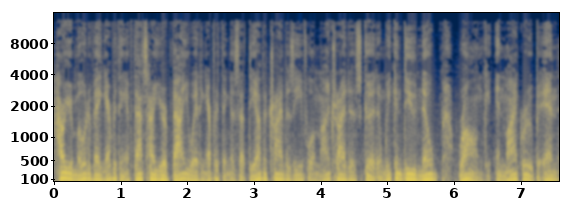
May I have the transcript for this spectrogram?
how you're motivating everything, if that's how you're evaluating everything, is that the other tribe is evil and my tribe is good and we can do no wrong in my group and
